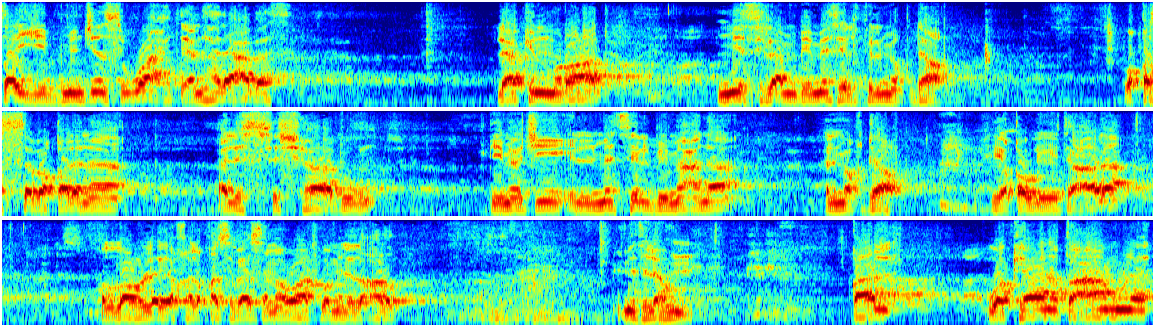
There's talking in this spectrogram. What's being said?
طيب من جنس واحد يعني هذا عبث. لكن المراد مثلا بمثل في المقدار. وقد سبق لنا الاستشهاد بمجيء المثل بمعنى المقدار. في قوله تعالى الله الذي خلق سبع سماوات ومن الأرض مثلهن قال وكان طعامنا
